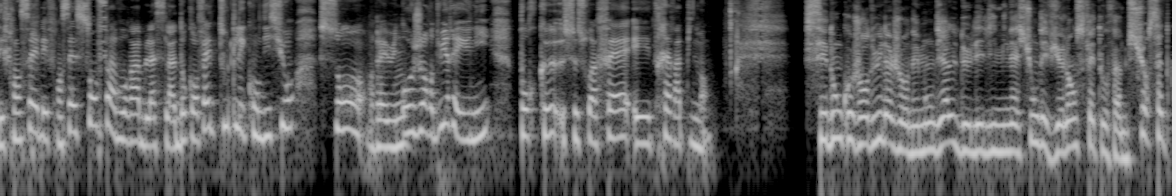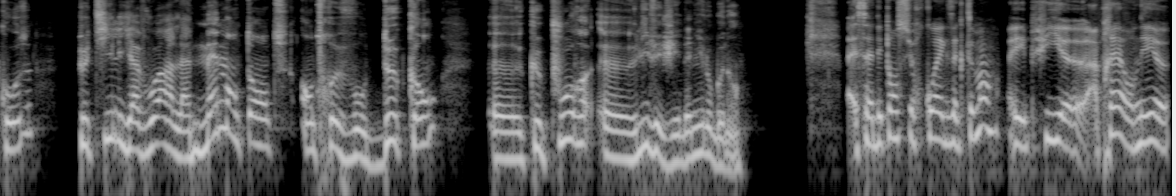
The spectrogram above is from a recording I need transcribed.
des Français et des Françaises sont favorables à cela. Donc en fait, toutes les conditions sont aujourd'hui réunies pour que ce soit fait et très rapidement. C'est donc aujourd'hui la journée mondiale de l'élimination des violences faites aux femmes. Sur cette cause, peut-il y avoir la même entente entre vos deux camps euh, que pour euh, l'IVG Daniel Obono ça dépend sur quoi exactement. Et puis euh, après, on est euh,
